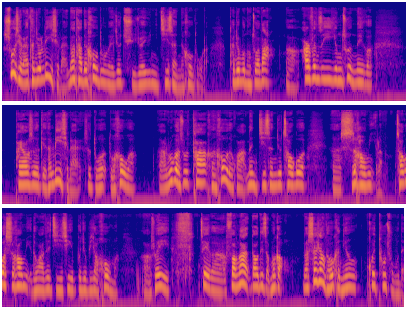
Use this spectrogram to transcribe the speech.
竖起来它就立起来，那它的厚度呢就取决于你机身的厚度了，它就不能做大啊。二分之一英寸那个，它要是给它立起来是多多厚啊？啊，如果说它很厚的话，那你机身就超过呃十毫米了。超过十毫米的话，这机器不就比较厚吗？啊，所以这个方案到底怎么搞？那摄像头肯定会突出的。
